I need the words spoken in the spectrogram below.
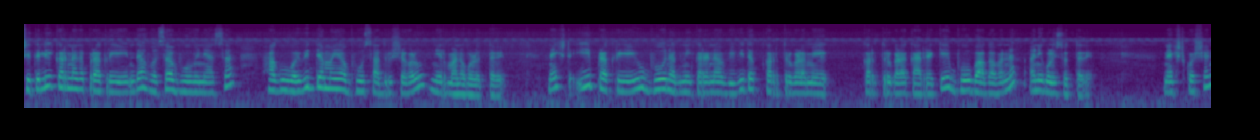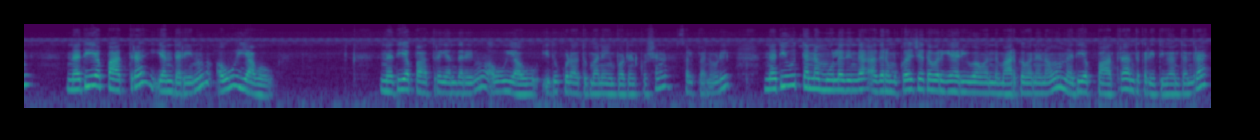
ಶಿಥಲೀಕರಣದ ಪ್ರಕ್ರಿಯೆಯಿಂದ ಹೊಸ ಭೂವಿನ್ಯಾಸ ಹಾಗೂ ವೈವಿಧ್ಯಮಯ ಭೂ ಸಾದೃಶ್ಯಗಳು ನಿರ್ಮಾಣಗೊಳ್ಳುತ್ತವೆ. ನೆಕ್ಸ್ಟ್ ಈ ಪ್ರಕ್ರಿಯೆಯು ಭೂ ನಗ್ನೀಕರಣ ವಿವಿಧ ಕರ್ತೃಗಳ ಮೇ ಕರ್ತೃಗಳ ಕಾರ್ಯಕ್ಕೆ ಭೂಭಾಗವನ್ನು ಅಣಿಗೊಳಿಸುತ್ತದೆ ನೆಕ್ಸ್ಟ್ ಕ್ವಶನ್ ನದಿಯ ಪಾತ್ರ ಎಂದರೇನು? ಅವು ಯಾವುವು? ನದಿಯ ಪಾತ್ರ ಎಂದರೇನು? ಅವು ಯಾವುವು? ಇದು ಕೂಡ ತುಂಬಾ ಇಂಪಾರ್ಟೆಂಟ್ ಕ್ವಶನ್ ಸ್ವಲ್ಪ ನೋಡಿ. ನದಿಯು ತನ್ನ ಮೂಲದಿಂದ ಅದರ ಮುಖಜದವರೆಗೆ ಹರಿಯುವ ಒಂದು ಮಾರ್ಗವನ್ನು ನಾವು ನದಿಯ ಪಾತ್ರ ಅಂತ ಕರಿತೀವಿ. ಅಂತಂದ್ರೆ,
